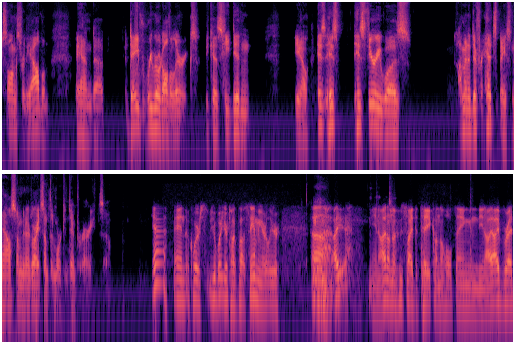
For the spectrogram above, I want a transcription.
songs for the album. And uh, Dave rewrote all the lyrics because he didn't, you know, his his his theory was, I'm in a different headspace now, so I'm going to write something more contemporary. So Yeah, and of course, what you're talking about, Sammy earlier. Uh, Mhm. I, you know, I don't know whose side to take on the whole thing, and you know, I, I've read,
